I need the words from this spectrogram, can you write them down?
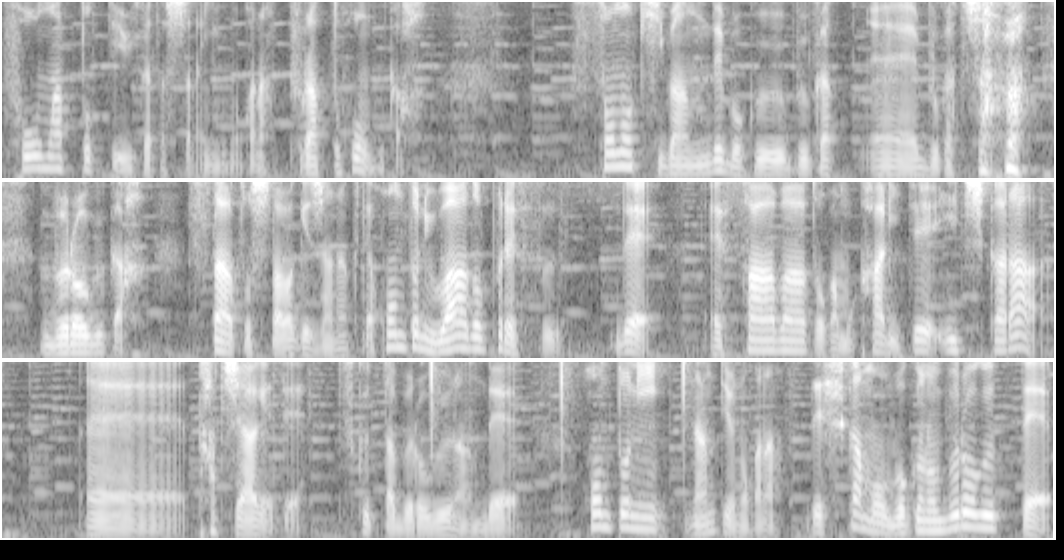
フォーマットっていう言い方したらいいのかな？プラットフォームか。その基盤で僕、部活、えー部活者は、ブログか、スタートしたわけじゃなくて、本当にワードプレスで、サーバーとかも借りて、一から、えー立ち上げて作ったブログなんで、本当に、なんていうのかな。で、しかも僕のブログって、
